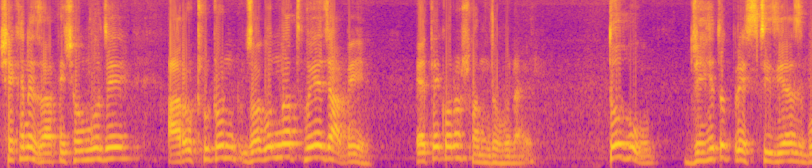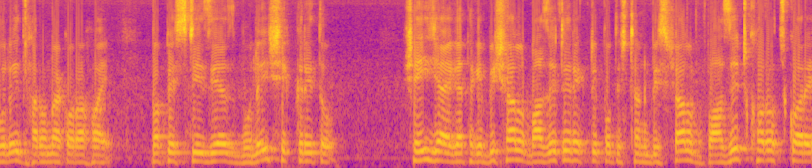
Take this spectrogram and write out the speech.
সেখানে জাতিসংঘ যে আরও ঠুটন জগন্নাথ হয়ে যাবে, এতে কোনো সন্দেহ নাই। তবু যেহেতু প্রেস্টিজিয়াস বলেই ধারণা করা হয় বা প্রেস্টিজিয়াস বলেই স্বীকৃত, সেই জায়গা থেকে বিশাল বাজেটের একটি প্রতিষ্ঠান বিশাল বাজেট খরচ করে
